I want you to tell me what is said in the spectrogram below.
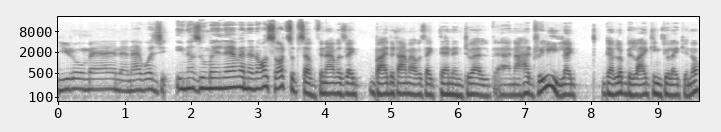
Heroman, and I watched Inazuma Eleven, and all sorts of stuff. When I was like, by the time I was like ten and twelve, and I had really like developed a liking to like you know,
